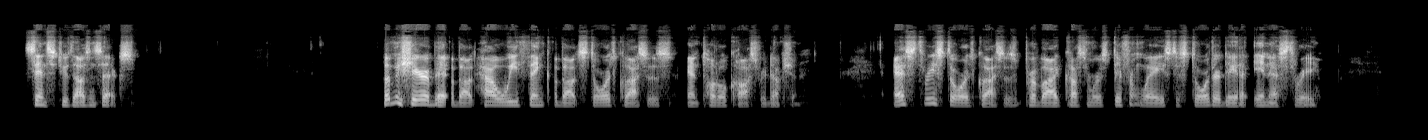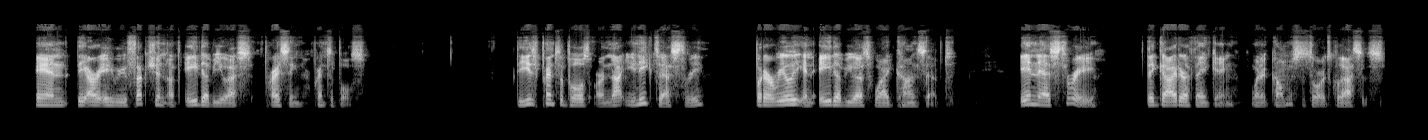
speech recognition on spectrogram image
since 2006. Let me share a bit about how we think about storage classes and total cost reduction. S3 storage classes provide customers different ways to store their data in S3, and they are a reflection of AWS pricing principles. These principles are not unique to S3, but are really an AWS-wide concept. In S3, they guide our thinking when it comes to storage classes.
